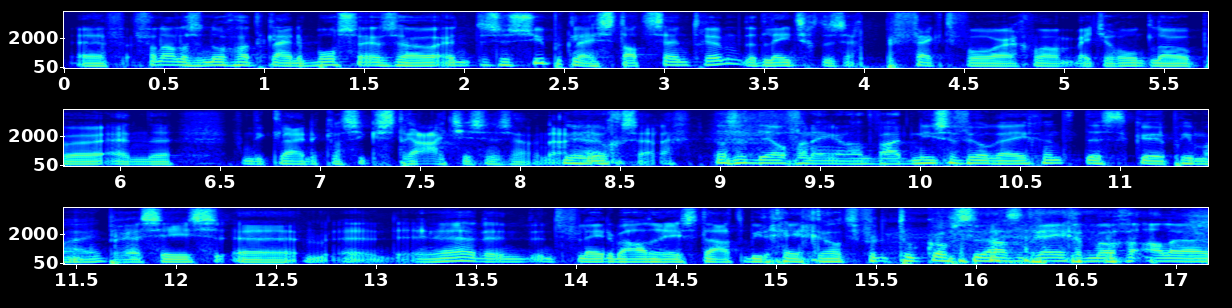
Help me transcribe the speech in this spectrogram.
eh, van alles en nog wat kleine bossen en zo. En het is een superklein stadscentrum. Dat leent zich dus echt perfect voor gewoon een beetje rondlopen. En eh, van die kleine klassieke straatjes en zo. Nou, Ja. heel gezellig. Dat is het deel van Engeland waar het niet zoveel regent. Dus daar kun je prima heen. Precies. In het verleden behaalde resultaten bieden geen garantie voor de toekomst. Als het regent mogen alle,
